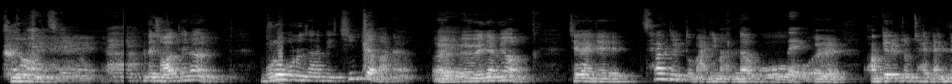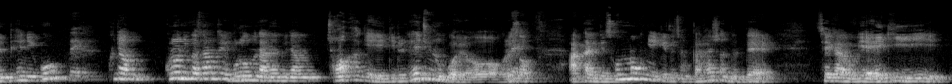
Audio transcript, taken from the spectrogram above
그러네 콘텐츠예요. 야, 네. 근데 저한테는 물어보는 사람들이 진짜 많아요 예, 네. 왜냐면 제가 이제 사람들도 많이 만나고 네. 예, 관계를 좀 잘 맺는 편이고 네. 그냥 그러니까 사람들이 물어보면 나는 그냥 정확하게 얘기를 해주는 거예요. 그래서 아까 이제 손목 얘기도 잠깐 하셨는데 제가 우리 애기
